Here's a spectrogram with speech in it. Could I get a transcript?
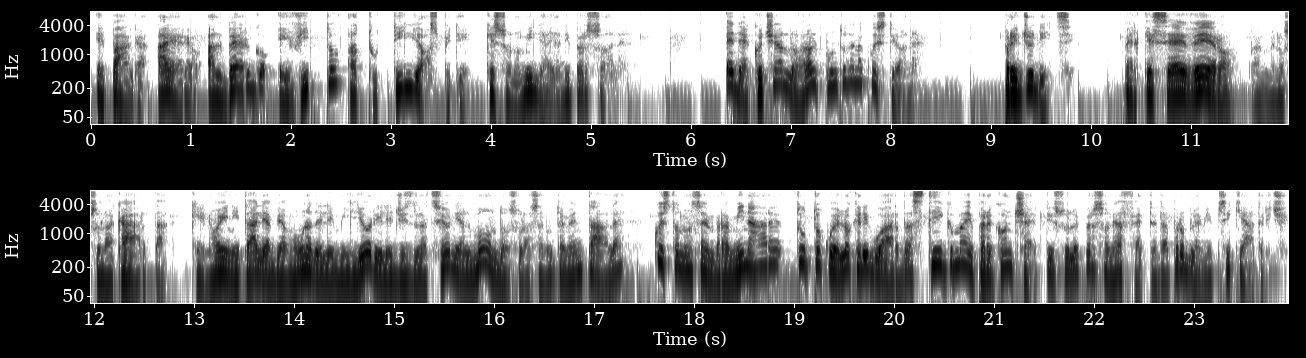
e paga aereo, albergo e vitto a tutti gli ospiti, che sono migliaia di persone. Ed eccoci allora al punto della questione. Pregiudizi. Perché se è vero, almeno sulla carta, che noi in Italia abbiamo una delle migliori legislazioni al mondo sulla salute mentale, questo non sembra minare tutto quello che riguarda stigma e preconcetti sulle persone affette da problemi psichiatrici.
